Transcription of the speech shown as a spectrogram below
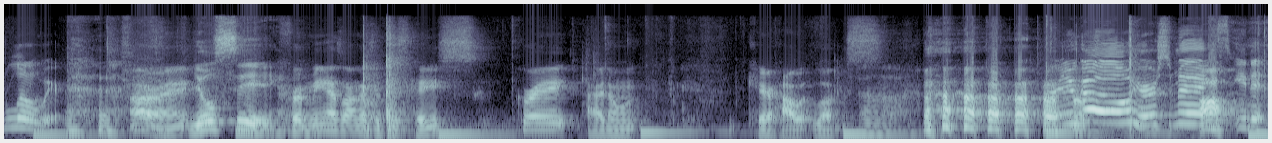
a little weird. All right. You'll see. For me, as long as it tastes great, I don't care how it looks. Uh-huh. Here you go. Here's some eggs. Oh. Eat it.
